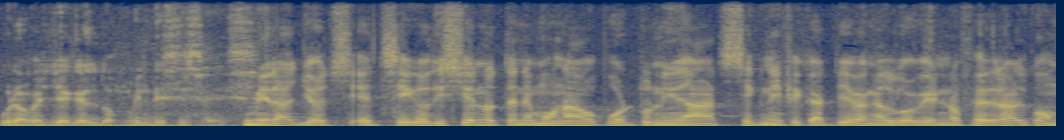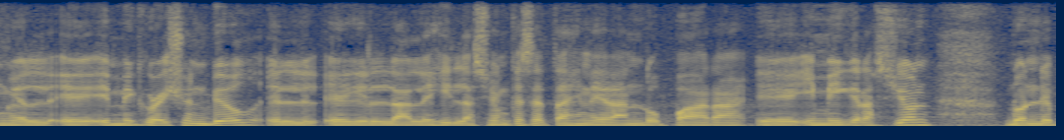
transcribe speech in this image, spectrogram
una vez llegue el 2016? Mira, yo eh, sigo diciendo, tenemos una oportunidad significativa en el gobierno federal con el eh, Immigration Bill, la legislación que se está generando para eh, inmigración, donde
